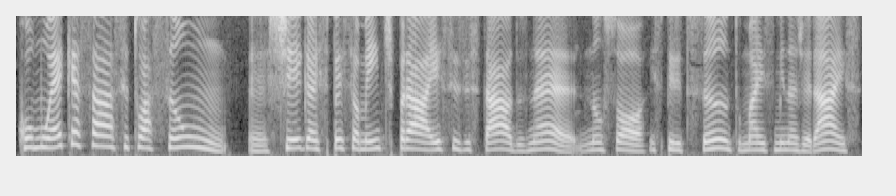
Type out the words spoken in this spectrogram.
como é que essa situação eh, chega especialmente para esses estados, né? Não só Espírito Santo, mas Minas Gerais,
